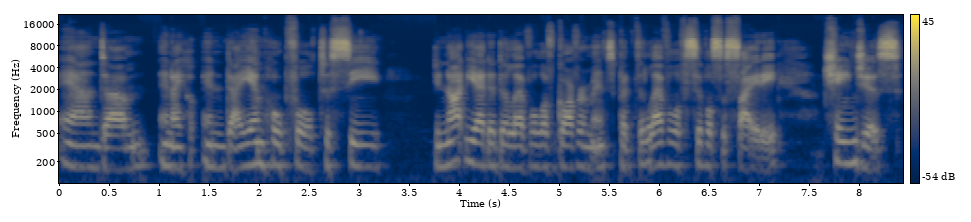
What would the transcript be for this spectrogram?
and um, and I and I am hopeful to see, not yet at the level of governments, but the level of civil society, changes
